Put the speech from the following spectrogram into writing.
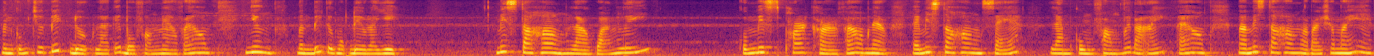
Mình cũng chưa biết được là cái bộ phận nào phải không? Nhưng mình biết được một điều là gì? Mr. Hong là quản lý của Miss Parker phải không nào? để Mr. Hong sẽ làm cùng phòng với bà ấy phải không? Mà Mr. Hong là bài số mấy em?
